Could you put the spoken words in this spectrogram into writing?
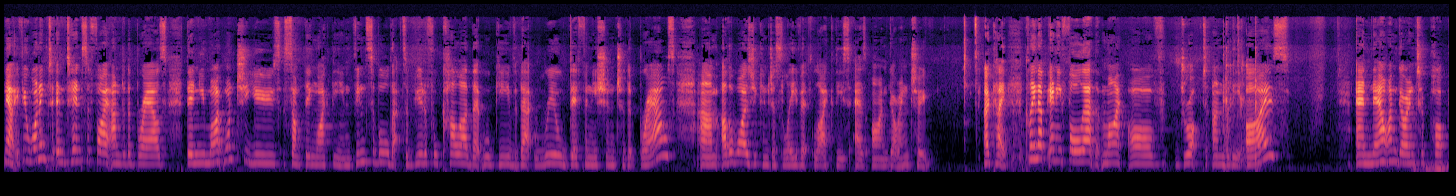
Now, if you're wanting to intensify under the brows, then you might want to use something like the Invincible. That's a beautiful color that will give that real definition to the brows. Um, otherwise, you can just leave it like this as I'm going to. Okay, clean up any fallout that might have dropped under the eyes. And now I'm going to pop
